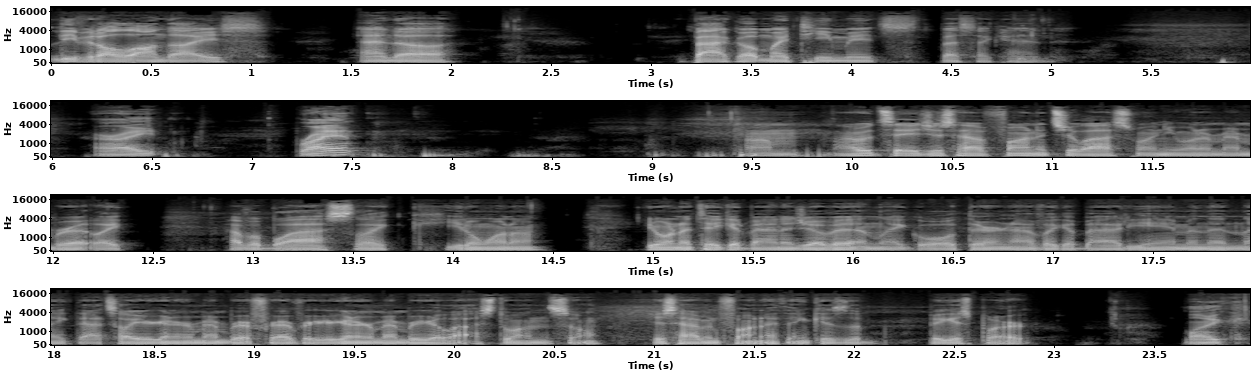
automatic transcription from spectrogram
leave it all on the ice and uh, back up my teammates best I can. All right, Bryant. Um, I would say just have fun. It's your last one. You want to remember it. Like, have a blast. Like, you don't want to, you don't want to take advantage of it and like go out there and have like a bad game, and then like that's how you're gonna remember it forever. You're gonna remember your last one. So just having fun, I think, is the biggest part. Mike.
